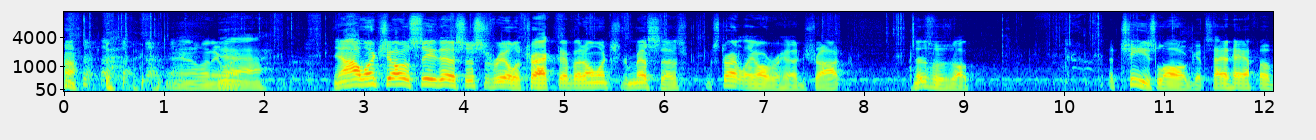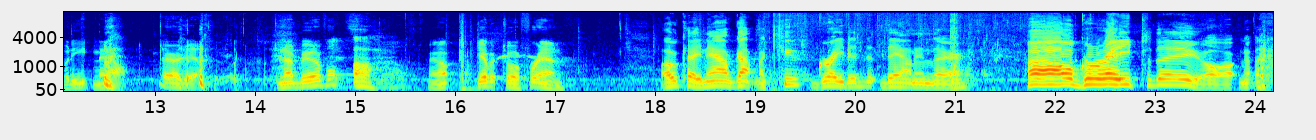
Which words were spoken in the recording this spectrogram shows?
Well, anyway. Yeah. Now I want y'all to see this. This is real attractive. I don't want you to miss this. Start the overhead shot. This is a a cheese log. It's that half of it eaten out. there it is. Isn't that beautiful? Oh. Yep. Give it to a friend. Okay, now I've got my cute grated down in there. How great they are. No.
